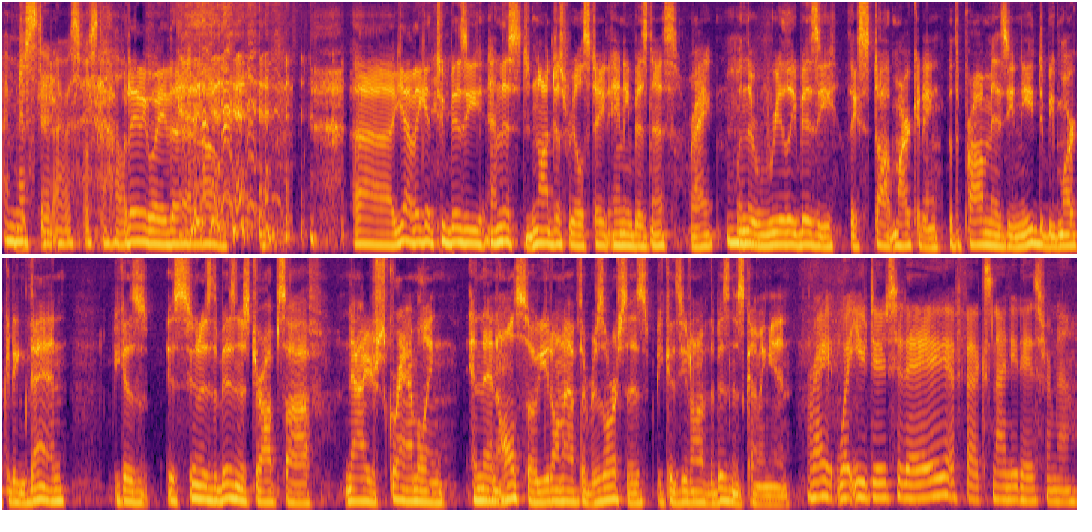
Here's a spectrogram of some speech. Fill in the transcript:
I missed it. I was supposed to help. But anyway, the, um, uh, yeah, they get too busy, and this is not just real estate, any business, right? Mm-hmm. When they're really busy, they stop marketing. But the problem is, you need to be marketing then, because as soon as the business drops off, now you're scrambling, and then also you don't have the resources because you don't have the business coming in. Right. What you do today affects 90 days from now.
